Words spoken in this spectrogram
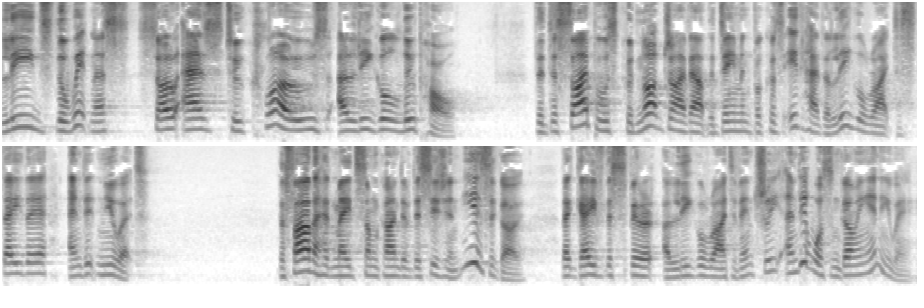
leads the witness so as to close a legal loophole. The disciples could not drive out the demon because it had a legal right to stay there and it knew it. The Father had made some kind of decision years ago that gave the Spirit a legal right of entry and it wasn't going anywhere.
